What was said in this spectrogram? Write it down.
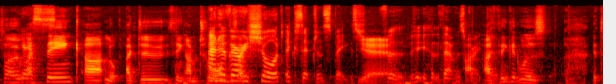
So I think, uh, look, I do think I'm torn. And her 'cause I- very short acceptance speech. Yeah. For, that was great. I too. think it was. It's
